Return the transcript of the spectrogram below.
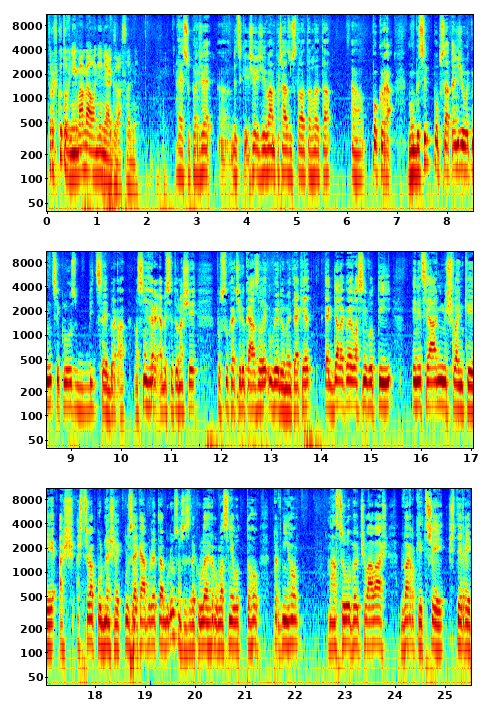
trošku to vnímáme, ale nie nejak zásadně. Je super, že, eh, vždycky, že, že vám pořád zůstala tahle ta uh, pokora. Mohl by si popsat ten životní cyklus Beat Saber a vlastně hry, aby si to naši posluchači dokázali uvědomit, jak, je, jak daleko je vlastně od té iniciální myšlenky až, až třeba po dnešek, plus no. jaká bude ta budoucnost, jestli takovouhle hru vlastně od toho prvního nástřelu obyčováváš dva roky, tři, čtyři,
